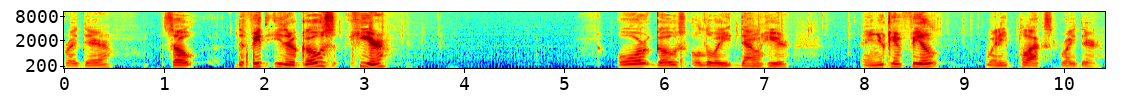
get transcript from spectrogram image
right there. So the feet either goes here or goes all the way down here. And you can feel when it plugs right there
